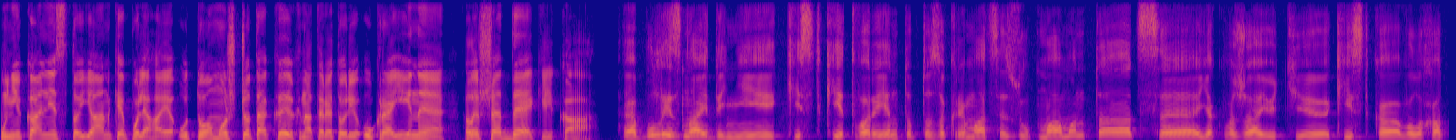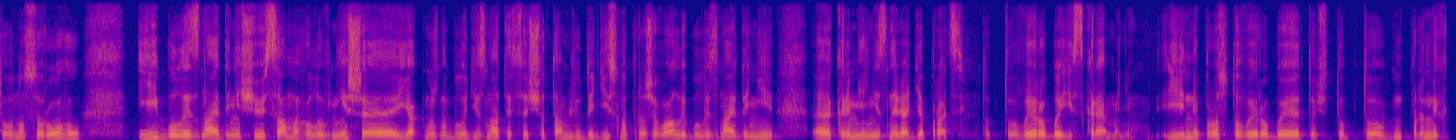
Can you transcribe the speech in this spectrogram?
унікальність стоянки полягає у тому, що таких на території України лише декілька. Е, Були знайдені кістки тварин, тобто, зокрема, це зуб мамонта, це, як вважають, е, кістка волохатого носорогу. І були знайдені, що і саме головніше, як можна було дізнатися, що там люди дійсно проживали, були знайдені е, крем'яні знаряддя праці, тобто вироби із кременю. І не просто вироби, тобто про них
